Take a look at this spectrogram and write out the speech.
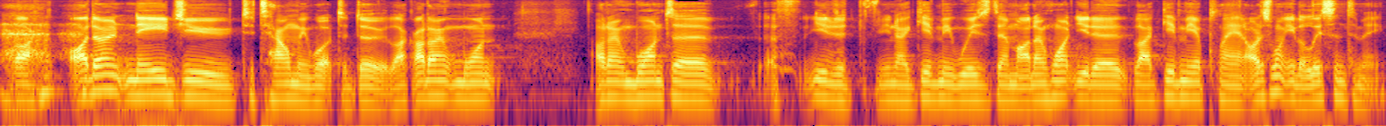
Like, I don't need you to tell me what to do. Like, I don't want, I don't want to you to you know give me wisdom. I don't want you to like give me a plan. I just want you to listen to me."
